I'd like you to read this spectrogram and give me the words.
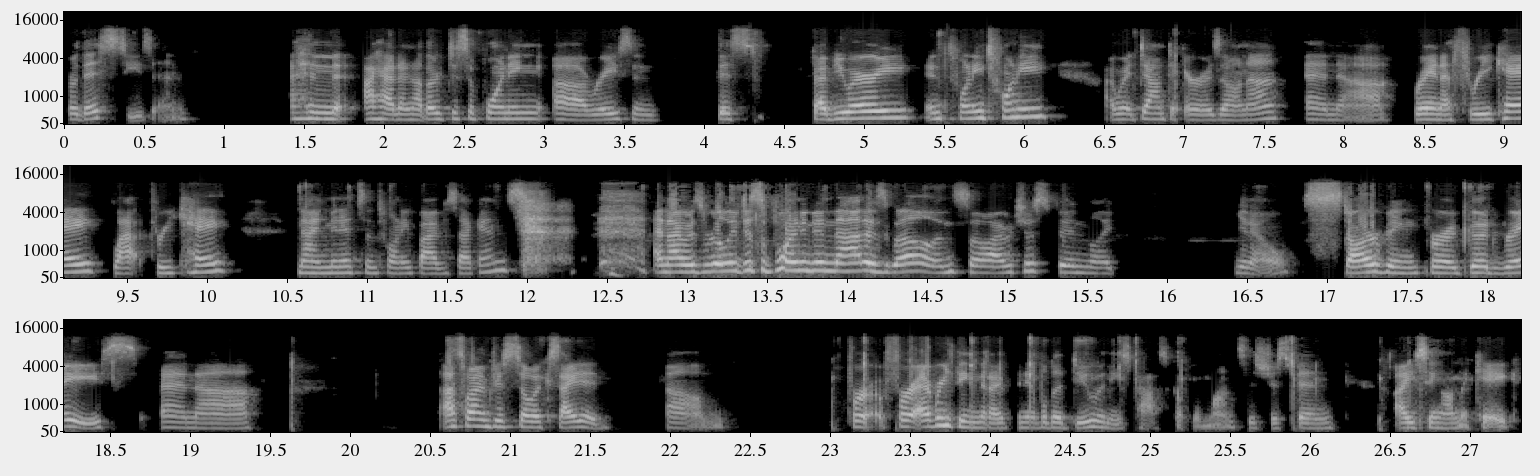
for this season. And I had another disappointing uh, race in this February in 2020. I went down to Arizona and uh, ran a 3K, flat 3K, nine minutes and 25 seconds. and I was really disappointed in that as well. And so I've just been like, you know, starving for a good race. And uh, that's why I'm just so excited um, for for everything that I've been able to do in these past couple months. It's just been icing on the cake.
